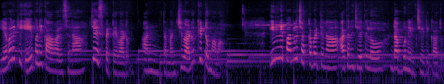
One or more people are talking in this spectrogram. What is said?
ఎవరికి ఏ పని కావాల్సినా చేసి పెట్టేవాడు. అంత మంచివాడు కిట్టుమామ ఇన్ని పనులు చక్కబెట్టినా అతని చేతిలో డబ్బు నిలిచేది కాదు.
